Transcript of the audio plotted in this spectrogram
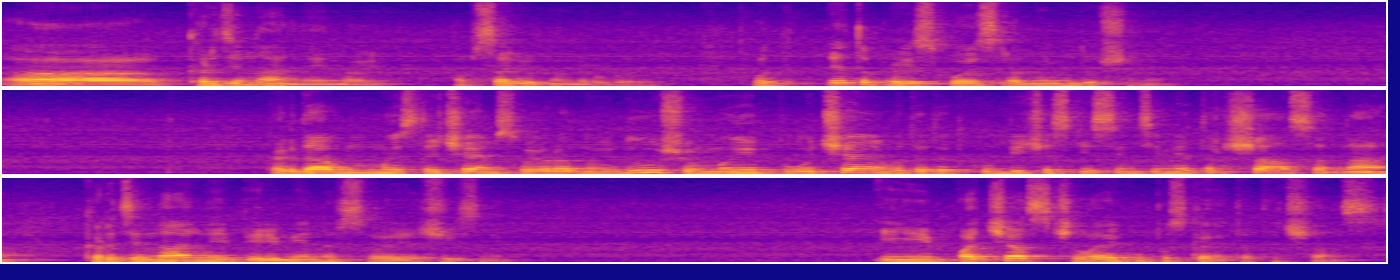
а, кардинально иной, абсолютно другой. Вот это происходит с родными душами. Когда мы встречаем свою родную душу, мы получаем вот этот кубический сантиметр шанса на кардинальные перемены в своей жизни. И подчас человек упускает этот шанс.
